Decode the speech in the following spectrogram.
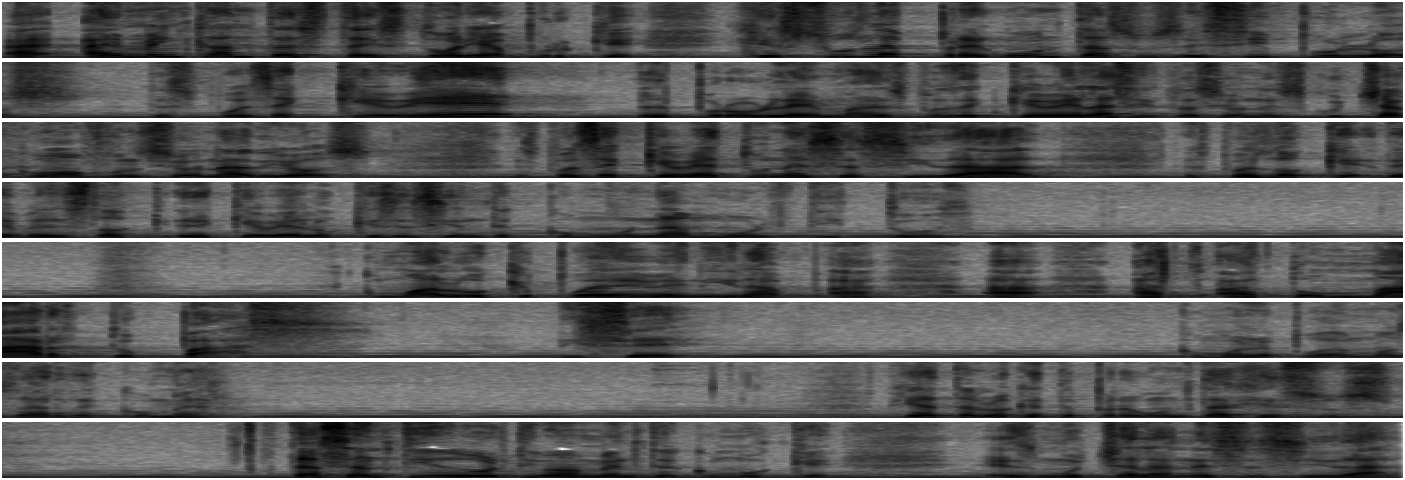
A, mí me encanta esta historia porque Jesús le pregunta a sus discípulos, después de que ve el problema, después de que ve la situación, escucha cómo funciona Dios, después de que ve tu necesidad, después de, que, de que ve lo que se siente como una multitud, como algo que puede venir a, a tomar tu paz. Dice, ¿cómo le podemos dar de comer? Fíjate lo que te pregunta Jesús. ¿Te has sentido últimamente como que es mucha la necesidad?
